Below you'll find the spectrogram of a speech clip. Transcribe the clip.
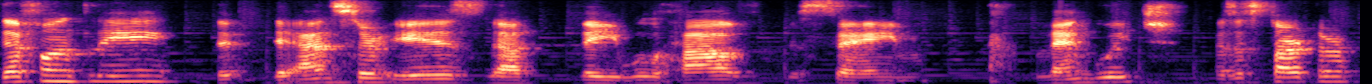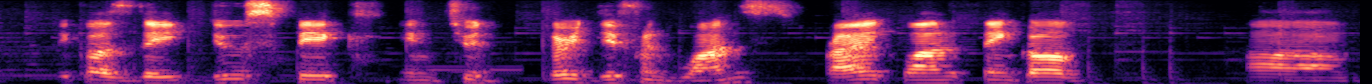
definitely the, the answer is that they will have the same language as a starter because they do speak in two very different ones, right? One think of um,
